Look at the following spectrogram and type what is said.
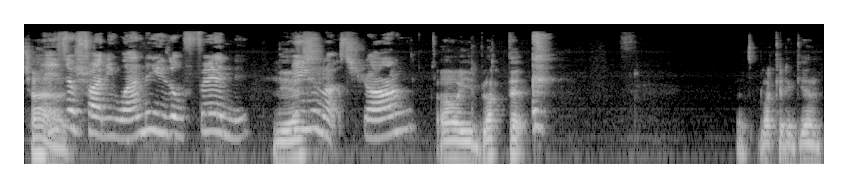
charge. He's a funny one. He's all Yes. He's not strong. Oh, he blocked it. Let's block it again.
